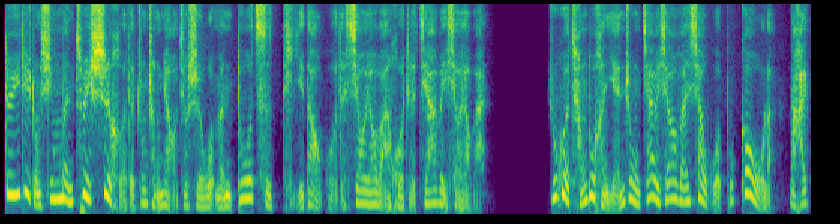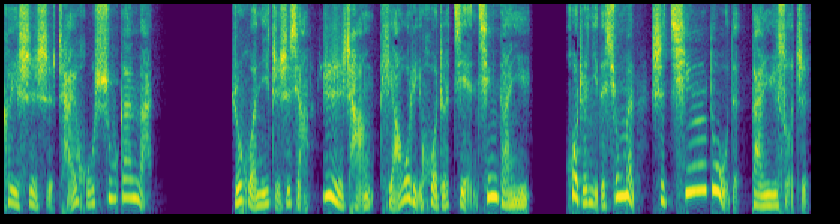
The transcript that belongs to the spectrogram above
对于这种胸闷，最适合的中成药就是我们多次提到过的逍遥丸或者加味逍遥丸。如果程度很严重，加味逍遥丸效果不够了，那还可以试试柴胡疏肝丸。如果你只是想日常调理或者减轻肝郁，或者你的胸闷是轻度的肝郁所致。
